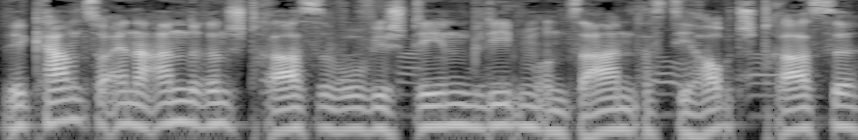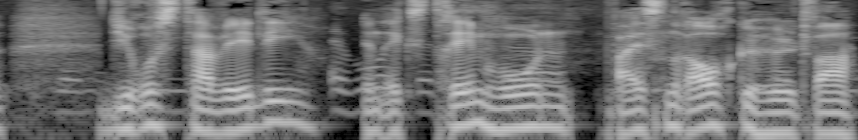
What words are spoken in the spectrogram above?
Wir kamen zu einer anderen Straße, wo wir stehen blieben und sahen, dass die Hauptstraße, die Rustaveli, in extrem hohen weißen Rauch gehüllt war.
